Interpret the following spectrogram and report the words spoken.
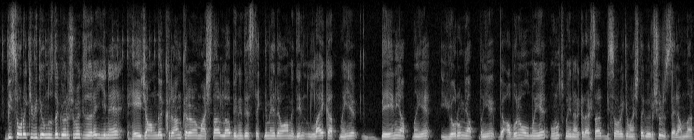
Bir sonraki videomuzda görüşmek üzere. Yine heyecanlı, kıran kırana maçlarla beni desteklemeye devam edin. Like atmayı, beğeni yapmayı, yorum yapmayı ve abone olmayı unutmayın arkadaşlar. Bir sonraki maçta görüşürüz. Selamlar.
